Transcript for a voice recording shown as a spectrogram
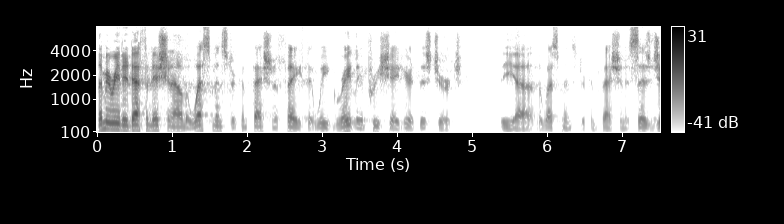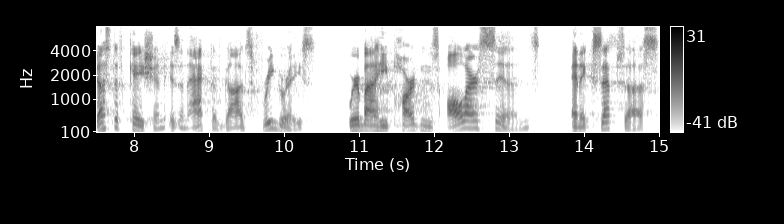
Let me read a definition out of the Westminster Confession of Faith that we greatly appreciate here at this church, the, uh, the Westminster Confession. It says, Justification is an act of God's free grace whereby he pardons all our sins and accepts us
